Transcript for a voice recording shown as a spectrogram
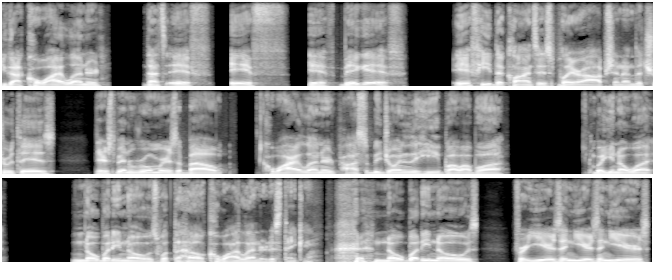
you got Kawhi Leonard. That's if, if, if, big if, if he declines his player option. And the truth is, there's been rumors about Kawhi Leonard possibly joining the Heat, blah, blah, blah. But you know what? Nobody knows what the hell Kawhi Leonard is thinking. nobody knows for years and years and years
